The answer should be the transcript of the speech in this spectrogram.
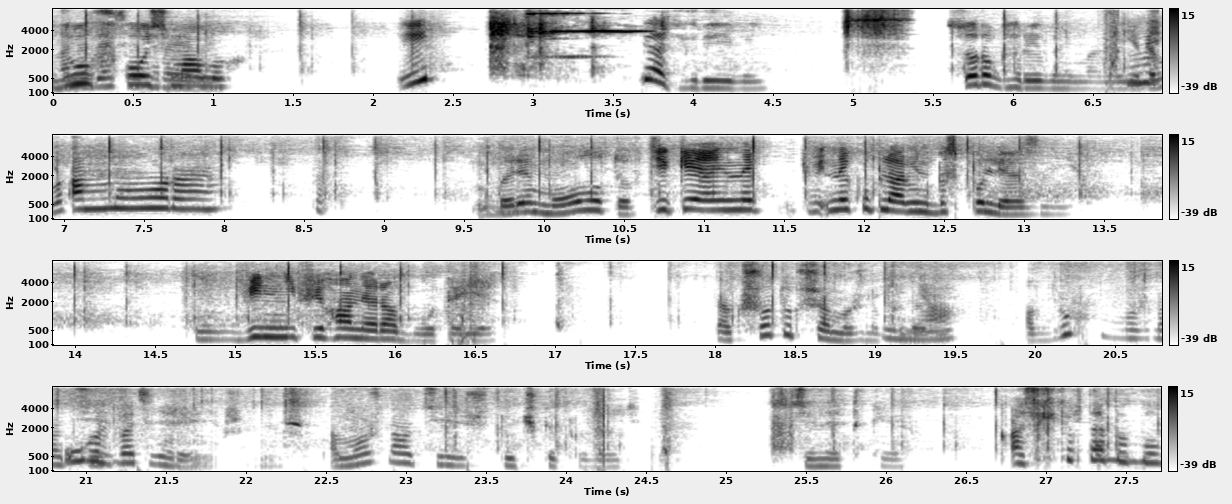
Вдруг 10 в когось гривень. мало. І 5 гривень. 40 гривень у мене є. Давай. аморе. Бери молотов. Тільки не, не купляй, він безполезний. Він ніфіга не працює. Так, що тут ще можна продати? А вдруг можна Уголь ці... 20 гривень, якщо не. А можна оці штучки продати? Ці нитки. А скільки в тебе було?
